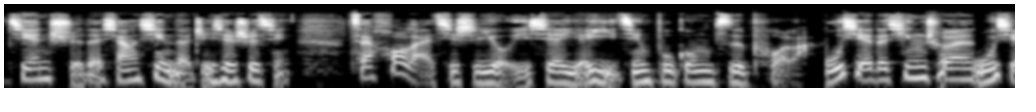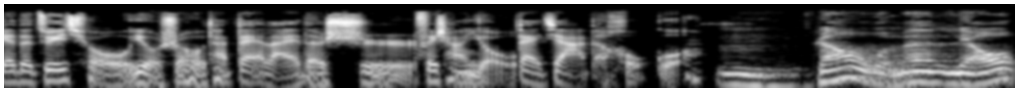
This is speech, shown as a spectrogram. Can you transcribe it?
坚持的、相信的这些事情，在后来其实有一些也已经不攻自破了。无邪的青春，无邪的追求，有时候他带来的是非常有代价的后果。嗯，然后我们聊，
